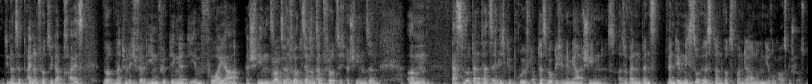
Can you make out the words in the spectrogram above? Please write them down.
die 1941er Preis wird natürlich verliehen für Dinge, die im Vorjahr erschienen sind. also die 1940 dann. 1940 erschienen sind. Ähm, das wird dann tatsächlich geprüft, ob das wirklich in dem Jahr erschienen ist. Also wenn, wenn's, wenn dem nicht so ist, dann wird's von der Nominierung ausgeschlossen.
